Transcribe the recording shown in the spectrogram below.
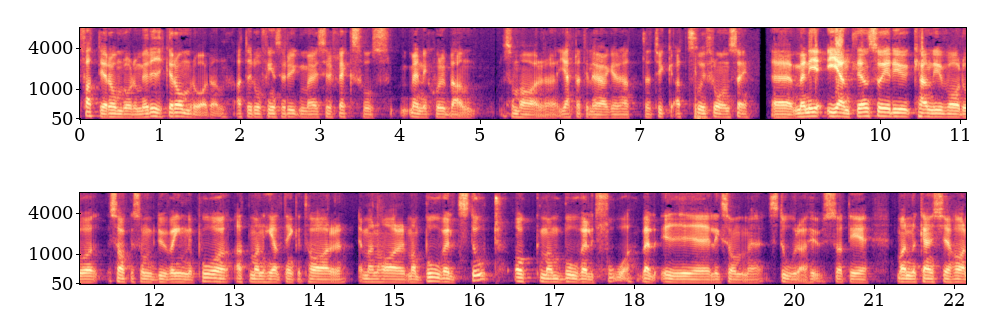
fattigare områden med rikare områden. Att det då finns en ryggmärgsreflex hos människor ibland som har eh, hjärtat till höger att, eh, tycka, att slå ifrån sig. Eh, men e-, egentligen så är det ju, kan det ju vara då saker som du var inne på att man helt enkelt har man, har, man bor väldigt stort och man bor väldigt få i liksom stora hus. Så att det, man kanske har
